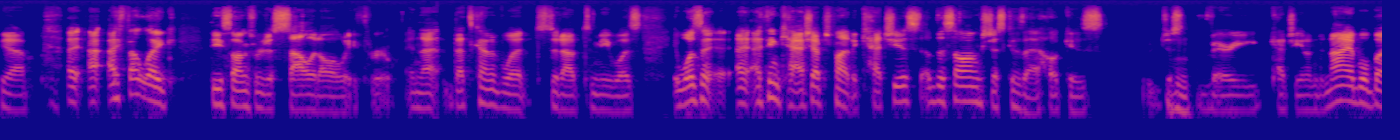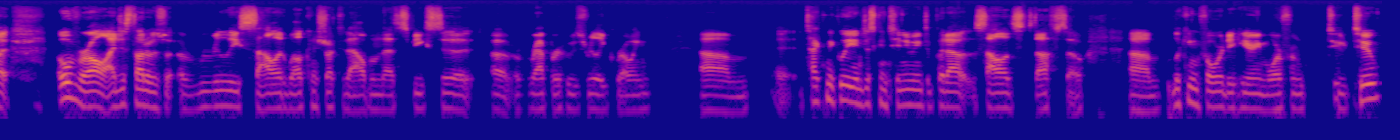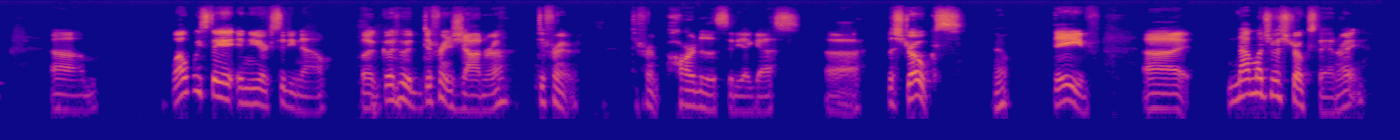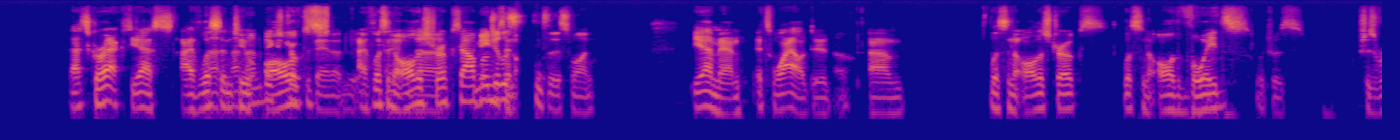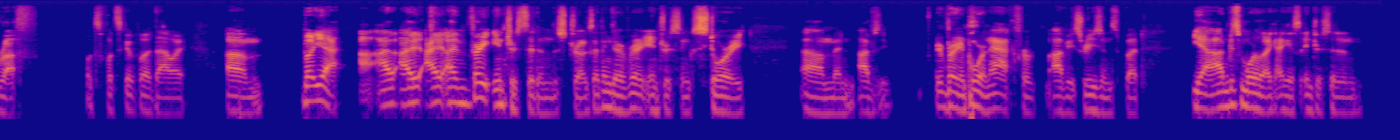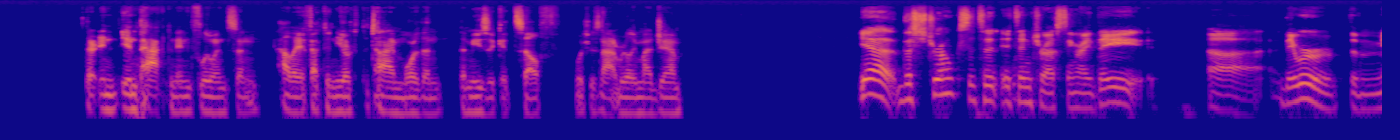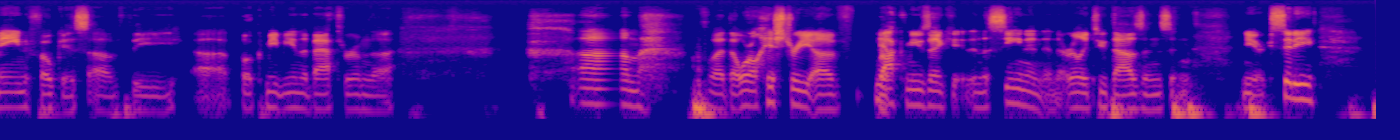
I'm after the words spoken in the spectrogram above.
Yeah. I, I felt like these songs were just solid all the way through. And that that's kind of what stood out to me was it wasn't I, I think Cash App's probably the catchiest of the songs just because that hook is just mm-hmm. very catchy and undeniable. But overall, I just thought it was a really solid, well constructed album that speaks to a, rapper who's really growing um, eh, technically and just continuing to put out solid stuff. So um, looking forward to hearing more from Tutu. Um, well, we stay in New York City now, but go to a different genre, different different part of the city, I guess. Uh, the Strokes. Yep. Dave, uh, not much of a Strokes fan, right? That's correct. Yes, I've listened not, to not all. Of the, I've listened and, to all the uh, Strokes albums. Made you listen and, to this one. Yeah, man, it's wild, dude. Oh. Um, listen to all the Strokes. Listen to all the Voidz, which was which is rough. Let's let's go put it that way. Um, but yeah, I, I I'm very interested in the Strokes. I think they're a very interesting story, um, and obviously a very important act for obvious reasons. But yeah, I'm just more like I guess interested in their in, impact and influence and how they affected New York at the time more than the music itself, which is not really my jam. Yeah, the Strokes. It's it's interesting, right? They uh, they were the main focus of the uh, book "Meet Me in the Bathroom." The um, what the oral history of rock music in the scene in, in the early 2000s in New York City,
